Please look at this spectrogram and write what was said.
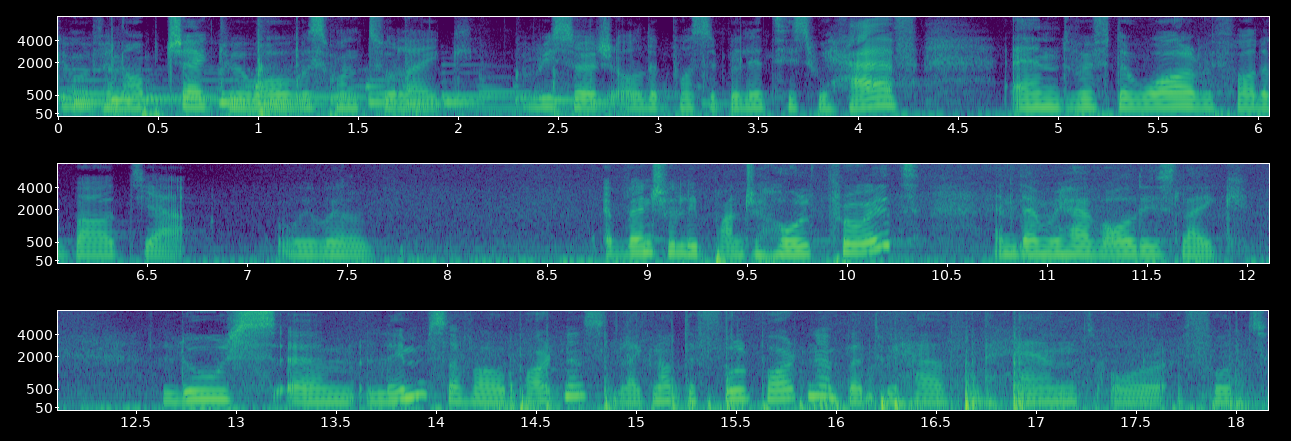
Working with an object, we always want to like research all the possibilities we have. And with the wall, we thought about, yeah, we will eventually punch a hole through it, and then we have all these like loose um, limbs of our partners, like not the full partner, but we have a hand or a foot,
